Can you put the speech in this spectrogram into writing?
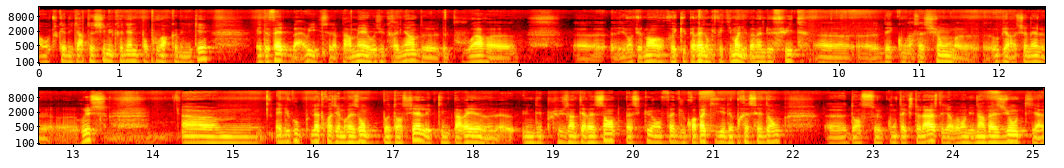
en tout cas des cartes SIM ukrainiennes pour pouvoir communiquer. Et de fait, bah oui, cela permet aux Ukrainiens de, pouvoir euh, euh, éventuellement récupérer. Donc effectivement, il y a pas mal de fuites euh, euh, des conversations opérationnelles russes. et du coup, la troisième raison potentielle, et qui me paraît une des plus intéressantes, parce que en fait, je ne crois pas qu'il y ait de précédent dans ce contexte-là, c'est-à-dire vraiment d'une invasion qui a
